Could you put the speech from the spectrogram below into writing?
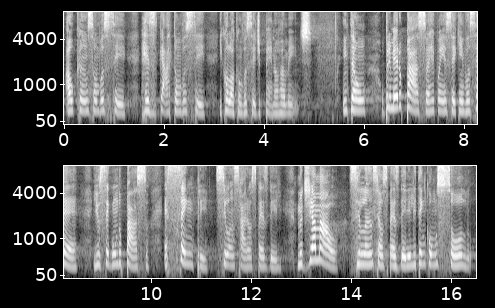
alcançam você, resgatam você e colocam você de pé novamente. Então, o primeiro passo é reconhecer quem você é. E o segundo passo é sempre se lançar aos pés dele. No dia mal, se lance aos pés dele. Ele tem consolo.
